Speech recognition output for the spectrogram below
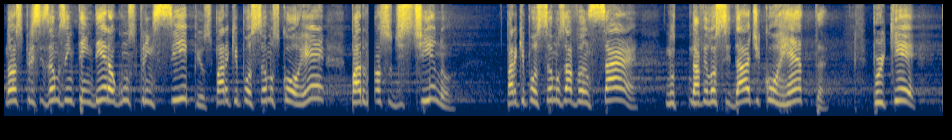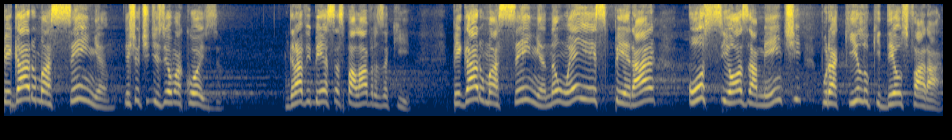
nós precisamos entender alguns princípios para que possamos correr para o nosso destino, para que possamos avançar no, na velocidade correta, porque pegar uma senha, deixa eu te dizer uma coisa, grave bem essas palavras aqui. Pegar uma senha não é esperar ociosamente por aquilo que Deus fará.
